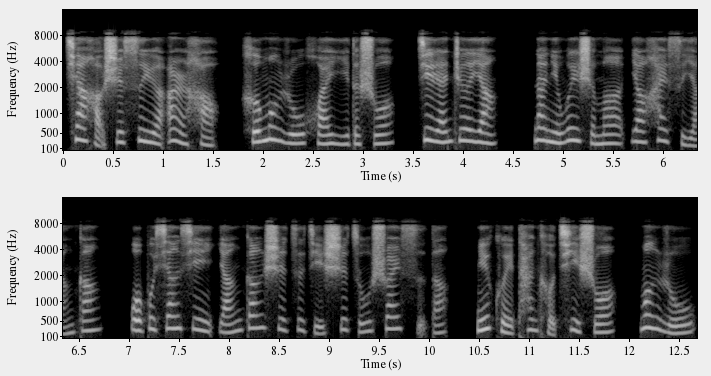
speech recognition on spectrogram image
恰好是四月二号。何梦如怀疑的说：“既然这样，那你为什么要害死杨刚？我不相信杨刚是自己失足摔死的。”女鬼叹口气说：“梦如。”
